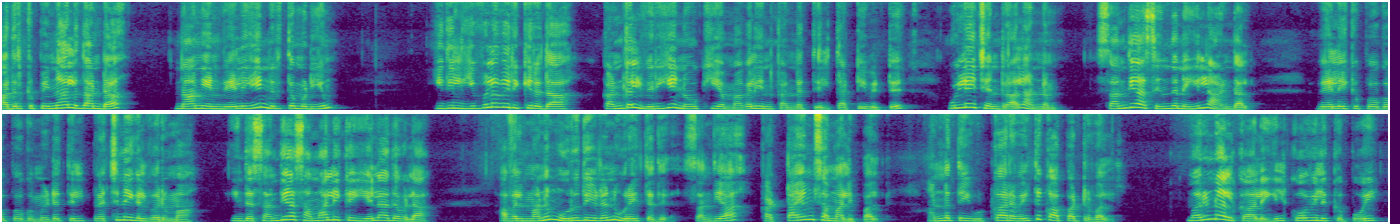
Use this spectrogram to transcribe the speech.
அதற்கு பின்னால் தாண்டா நான் என் வேலையை நிறுத்த முடியும். இதில் இவ்வளவு இருக்கிறதா? கண்கள் விரிய நோக்கிய மகளின் கன்னத்தில் தட்டிவிட்டு உள்ளே சென்றாள் அன்னம். சந்தியா சிந்தனையில் ஆழ்ந்தாள். வேலைக்கு போக போகும் இடத்தில் பிரச்சனைகள் வருமா? இந்த சந்தியா சமாளிக்க இயலாதவளா? அவள் மனம் உறுதியுடன் உரைத்தது. சந்தியா கட்டாயம் சமாளிப்பாள். அன்னத்தை உட்கார வைத்து காப்பாற்றுவாள். மறுநாள் காலையில் கோவிலுக்கு போய்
